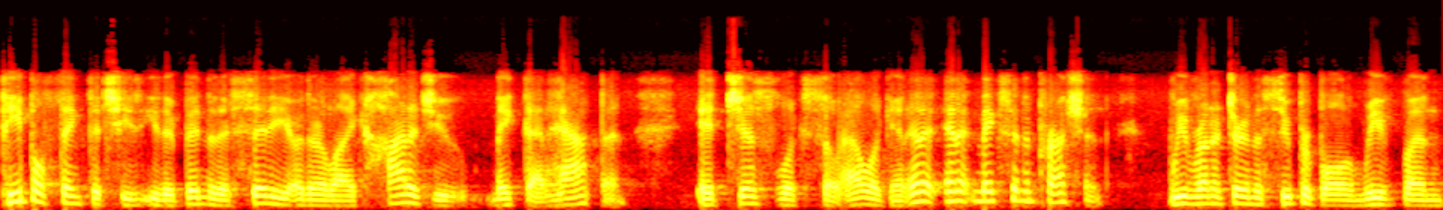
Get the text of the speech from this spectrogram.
People think that she's either been to the city or they're like, "How did you make that happen?" It just looks so elegant, and it, and it makes an impression. We run it during the Super Bowl, and we've been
